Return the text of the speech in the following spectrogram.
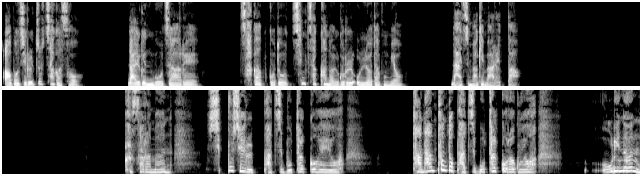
아버지를 쫓아가서 낡은 모자 아래 차갑고도 침착한 얼굴을 올려다보며 나지막이 말했다. 그 사람은 10부시를 받지 못할 거예요. 단 한 푼도 받지 못할 거라고요. 우리는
